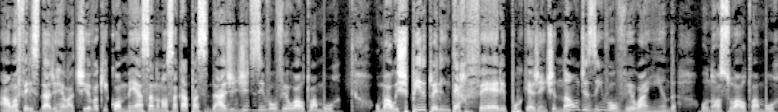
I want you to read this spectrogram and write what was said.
Há uma felicidade relativa que começa na nossa capacidade de desenvolver o alto amor. O mau espírito ele interfere porque a gente não desenvolveu ainda o nosso alto amor.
